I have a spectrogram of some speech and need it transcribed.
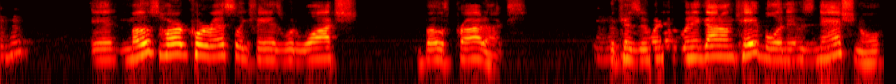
Mhm. And most hardcore wrestling fans would watch both products Mhm. because when it, when it got on cable and it was national,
